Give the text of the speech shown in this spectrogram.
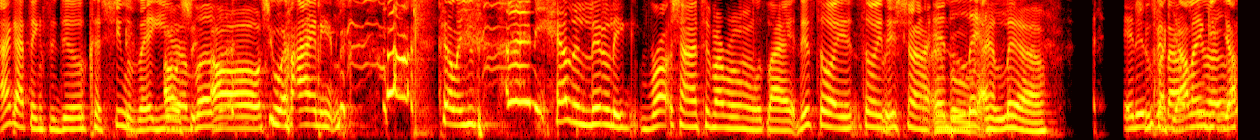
I got things to do because she was a year Oh, above she, oh, she. I ain't even telling you. Honey, Helen literally brought Sean to my room and was like, "This toy, toy, this Sean," and, boom, left. And left. It is like, y'all ain't get y'all.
